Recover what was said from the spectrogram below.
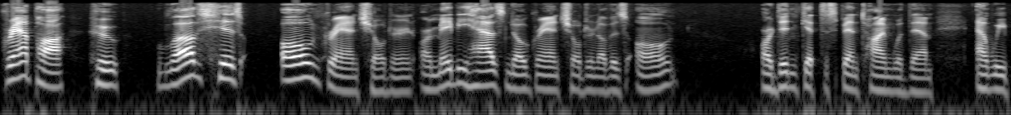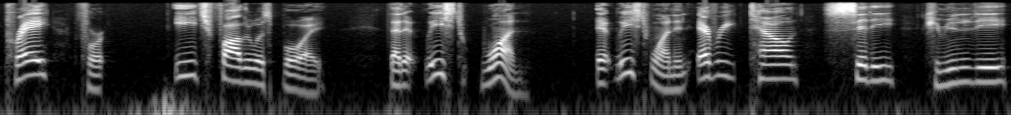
grandpa who loves his own grandchildren, or maybe has no grandchildren of his own, or didn't get to spend time with them. And we pray for each fatherless boy that at least one, at least one in every town, city, community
